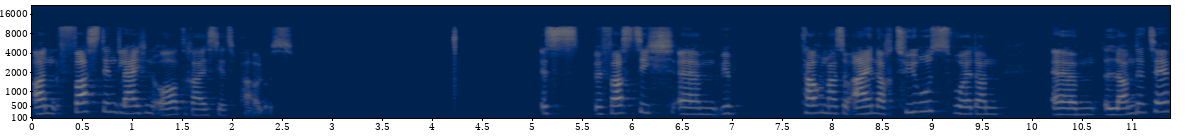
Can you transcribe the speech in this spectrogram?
an fast den gleichen Ort reist jetzt Paulus. Es befasst sich, ähm, wir tauchen mal so ein nach Tyrus, wo er dann ähm, landete,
